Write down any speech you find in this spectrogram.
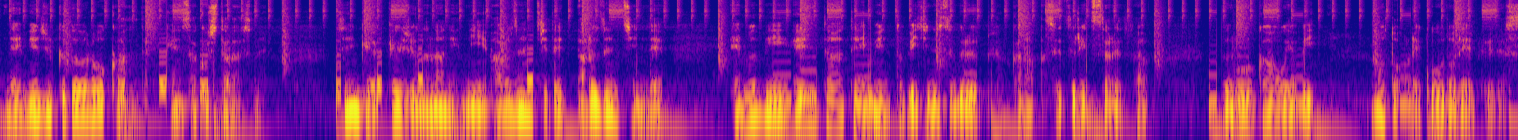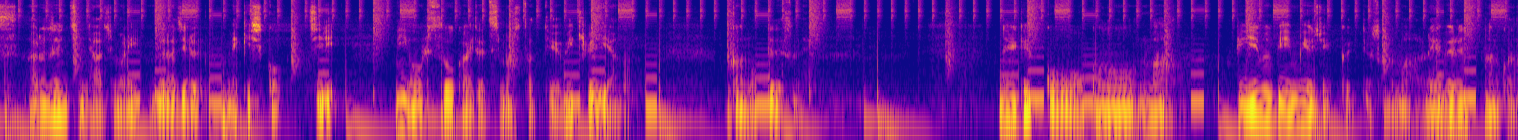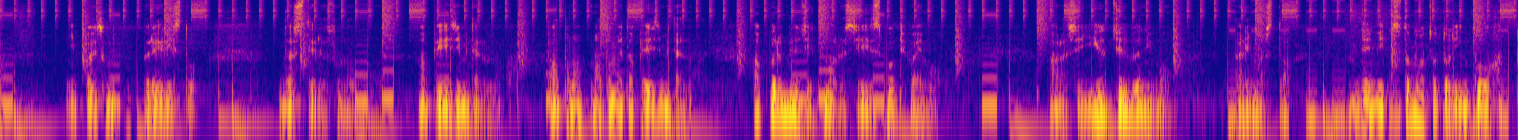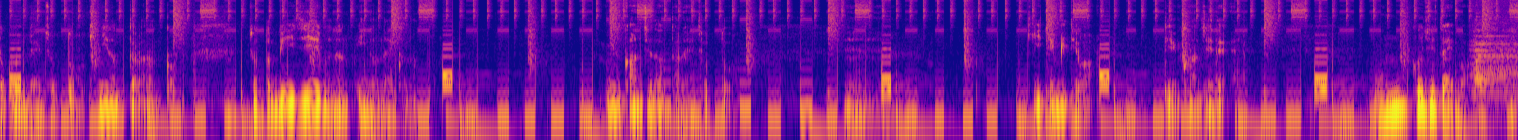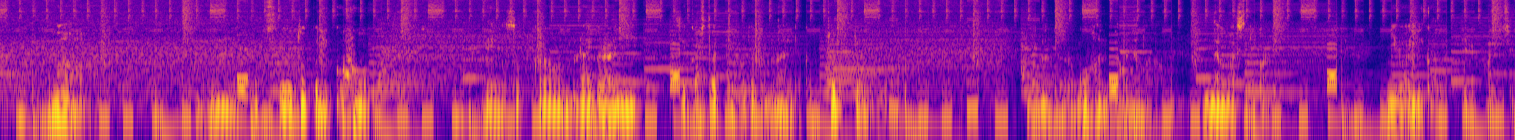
で、ミュージックブローカーズで検索したらですね、1997年にアルゼンチンでアルゼンチンで MB エンターテインメントビジネスグループから設立されたブローカー及び元レコードレーベルです。アルゼンチンで始まり、ブラジル、メキシコ、チリにオフィスを開設しましたっていうウィキペディアのが載ってですね。で、結構この、まあ、BMB ミュージックっていうそのまあレーベルなのかないっぱいそのプレイリスト出してるその、まあ、ページみたいなのがまとままとめたページみたいなのが Apple Music もあるし Spotify もあるし YouTube にもありました。で3つともちょっとリンクを貼っとくんでちょっと気になったらなんかちょっと BGM なんかいいのないかないう感じだったらねちょっと、えー、聞いてみてはっていう感じで。音楽自体はまあ、うん、普通特にこう、えー、そこからライブラリに追加したっていうことでもないんだけどちょっとなんだろうご飯食べながら流すとかね。にはいいかなっていう感じ。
